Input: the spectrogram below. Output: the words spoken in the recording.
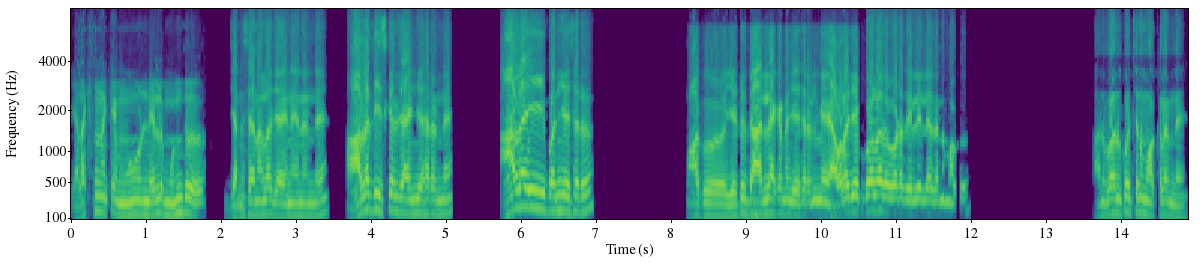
ఎలక్షన్కి మూడు నెలల ముందు జనసేనలో జాయిన్ అయ్యానండి వాళ్ళే తీసుకెళ్ళి జాయిన్ చేశారండి. వాళ్ళే ఈ పని చేశారు. మాకు ఎటు దారి లేకుండా చేశారండి. మేము ఎవరో చెప్పుకోవాలో అది కూడా తెలియలేదండి మాకు. అనుభవానికి వచ్చిన మొక్కలండి.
